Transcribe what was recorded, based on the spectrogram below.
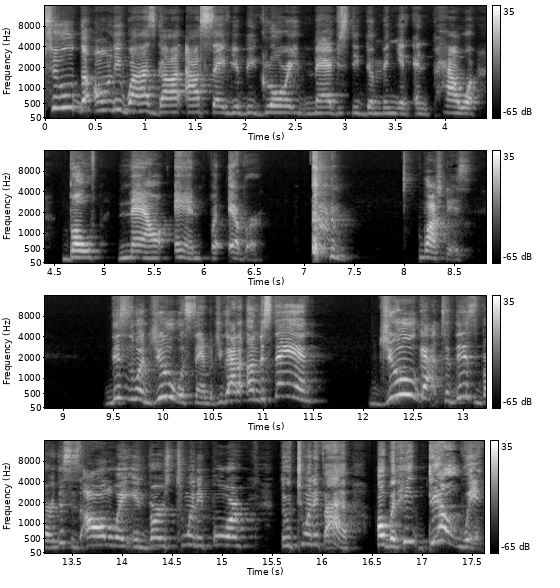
To the only wise God, our Savior, be glory, majesty, dominion, and power, both now and forever. Watch this. This is what Jude was saying, but you got to understand Jude got to this verse. This is all the way in verse 24 through 25. Oh, but he dealt with,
